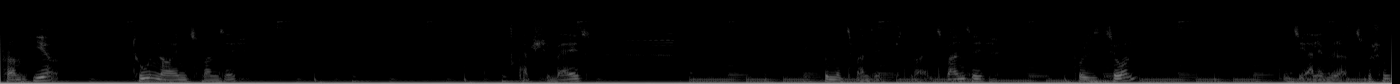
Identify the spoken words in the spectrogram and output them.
from here to 29 die Base 25 bis 29 Position. Sind sie alle wieder dazwischen.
